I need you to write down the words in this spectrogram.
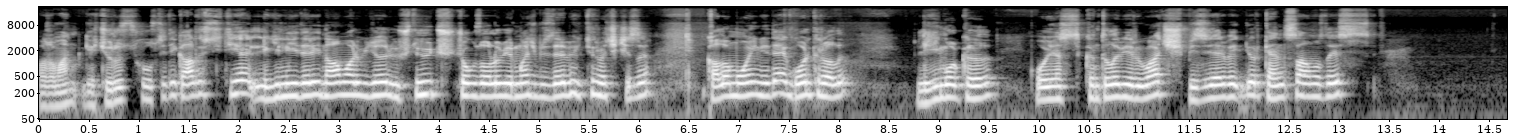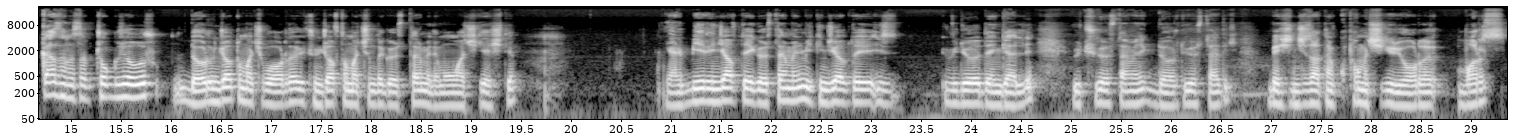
O zaman geçiyoruz. Hull City Cardiff City'ye ligin lideri namal videolar 3'te 3. Çok zorlu bir maç bizleri bekliyor açıkçası. Kalamoyni de gol kralı. Ligin gol kralı. O yüzden sıkıntılı bir maç bizleri bekliyor. Kendi sahamızdayız. Kazanırsak çok güzel olur. Dördüncü hafta maçı bu arada. Üçüncü hafta maçında göstermedim. O maçı geçti. Yani birinci haftayı göstermedim. ikinci haftayı iz, videoya denk geldi. Üçü göstermedik. Dördü gösterdik. Beşinci zaten kupa maçı giriyor. Orada varız.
